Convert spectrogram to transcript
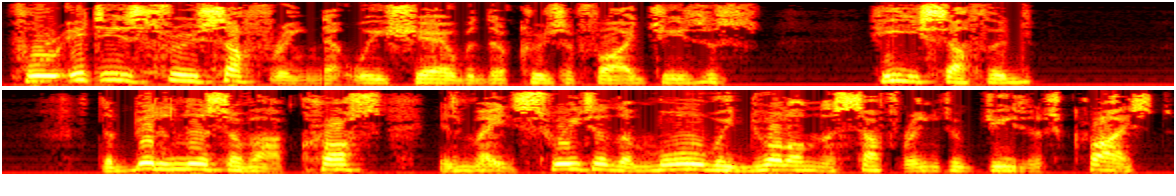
For it is through suffering that we share with the crucified Jesus. He suffered. The bitterness of our cross is made sweeter the more we dwell on the sufferings of Jesus Christ,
